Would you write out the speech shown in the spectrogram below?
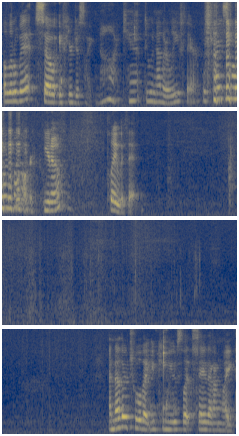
a little bit. So if you're just like, no, I can't do another leaf there, we'll try a smaller flower, you know? Play with it. Another tool that you can use, let's say that I'm like,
